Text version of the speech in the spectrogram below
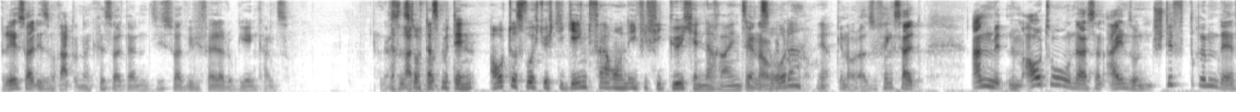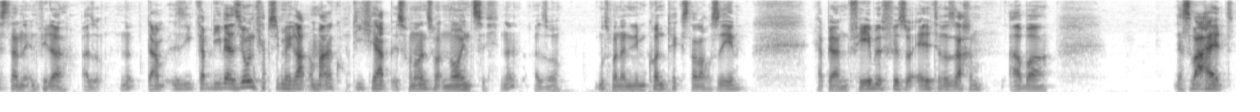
drehst du halt diesem Rad und dann kriegst du halt, dann siehst du halt, wie viele Felder du gehen kannst. Und Das ist doch das mit den Autos, wo ich durch die Gegend fahre und irgendwie Figürchen da reinsetze, Genau, genau, oder? Genau. Ja. genau, also du fängst halt an mit einem Auto und da ist dann ein so ein Stift drin, der ist dann entweder, also, ne, da, ich glaube, die Version, ich habe sie mir gerade nochmal angeguckt, die ich hier habe, ist von 1990, ne? Also muss man dann in dem Kontext dann auch sehen. Ich habe ja ein Faible für so ältere Sachen, aber das war halt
